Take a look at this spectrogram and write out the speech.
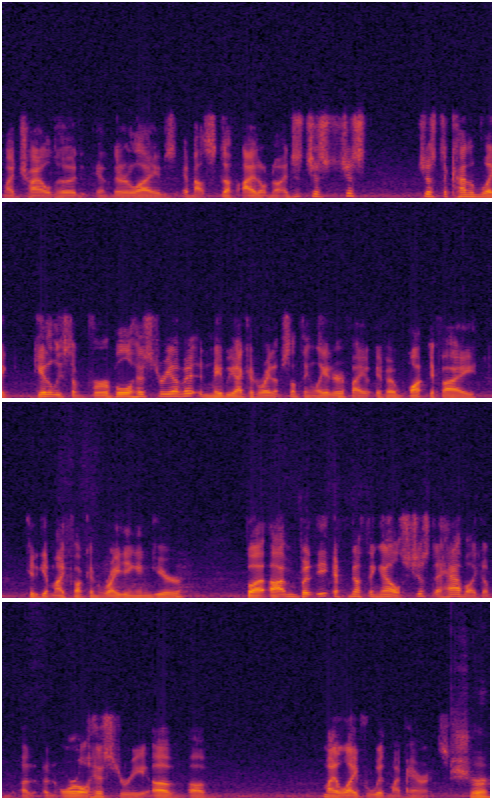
my childhood and their lives, about stuff I don't know, and just just just just to kind of like get at least a verbal history of it, and maybe I could write up something later if I if I want if I could get my fucking writing in gear. But um, but if nothing else, just to have like a, a an oral history of of my life with my parents. Sure.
